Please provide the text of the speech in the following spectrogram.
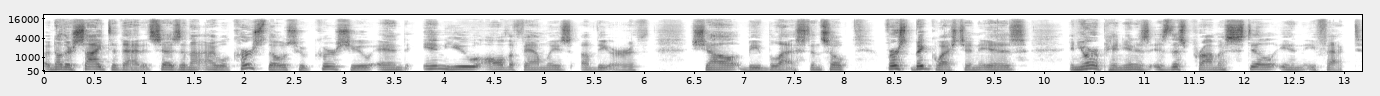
another side to that. It says, And I will curse those who curse you, and in you all the families of the earth shall be blessed. And so, first big question is in your opinion, is, is this promise still in effect?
